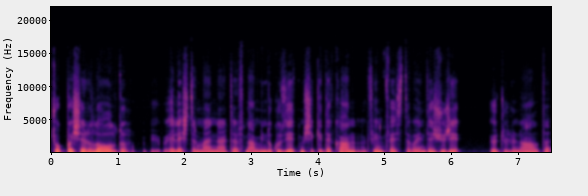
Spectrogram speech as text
çok başarılı oldu eleştirmenler tarafından. 1972'de Cannes Film Festivali'nde jüri ödülünü aldı.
